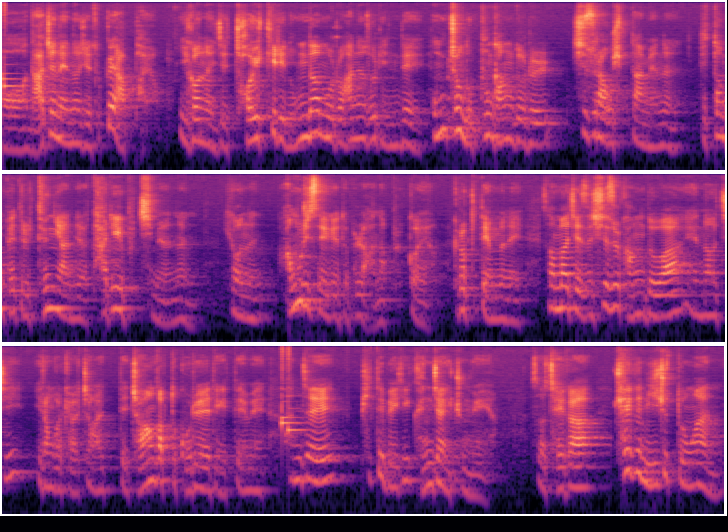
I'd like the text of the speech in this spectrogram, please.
어, 낮은 에너지도 꽤 아파요. 이거는 이제 저희끼리 농담으로 하는 소리인데 엄청 높은 강도를 시술하고 싶다면은 리턴 패드를 등이 아니라 다리에 붙이면은 이거는 아무리 세게 해도 별로 안 아플 거예요. 그렇기 때문에 선마지에서 시술 강도와 에너지 이런 걸 결정할 때 저항값도 고려해야 되기 때문에 환자의 피드백이 굉장히 중요해요. 그래서 제가 최근 2주 동안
